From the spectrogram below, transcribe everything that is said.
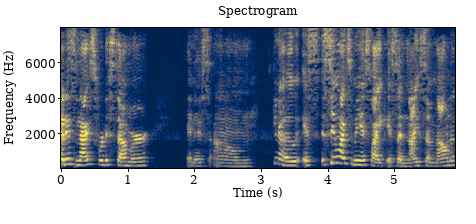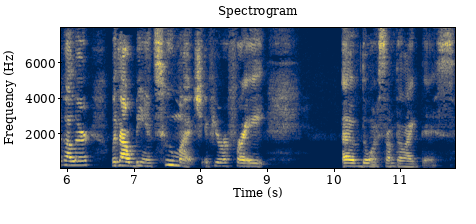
it's nice for the summer, and it's, um, you know, it's it seemed like to me it's like it's a nice amount of color without being too much if you're afraid of doing something like this.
